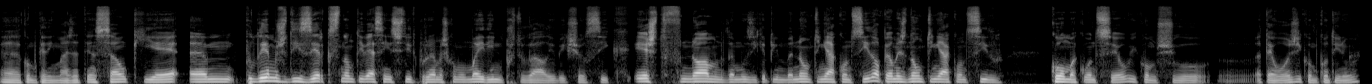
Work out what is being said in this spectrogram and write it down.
uh, com um bocadinho mais de atenção, que é, um, podemos dizer que se não tivessem existido programas como o Made in Portugal e o Big Show Sick, este fenómeno da música pimba não tinha acontecido, ou pelo menos não tinha acontecido como aconteceu e como chegou uh, até hoje e como continua?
